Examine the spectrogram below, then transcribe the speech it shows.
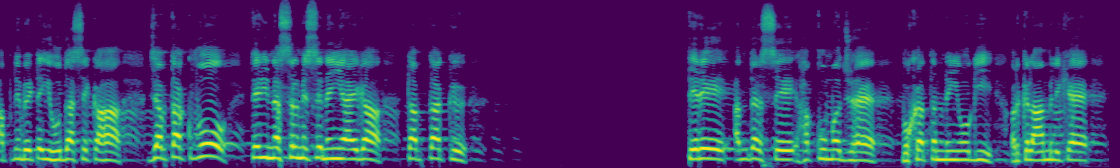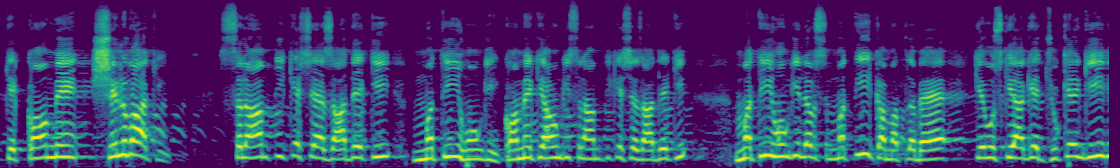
اپنے بیٹے یہودہ سے کہا، جب تک وہ تیری نسل میں سے نہیں آئے گا، تب تک تیرے اندر سے حکومت جو ہے وہ ختم نہیں ہوگی۔ اور کلام میں لکھا ہے کہ قومیں شلوہ کی، سلامتی کے شہزادے کی متی ہوں گی قومیں کیا ہوں گی سلامتی کے شہزادے کی متی ہوں گی لفظ متی کا مطلب ہے کہ وہ اس کے آگے جھکیں گی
